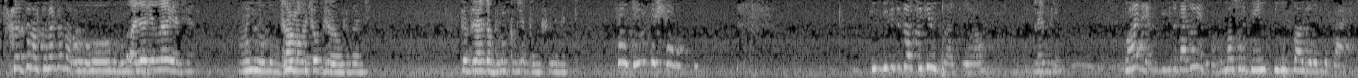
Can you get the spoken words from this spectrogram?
Skype'den atana kadar oğlum. Aylar yıllar geçiyor. Aynen oğlum. Tamam ama çok güzel oldu bence. Dur biraz da burun kılı yapalım şöyle bekle. Ya geri zekalı. Biz bir video daha çekeriz belki ya. Ne bileyim. Hayır yani bir video daha çekeriz. Bundan sonra bir videosu daha gelebilir belki.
